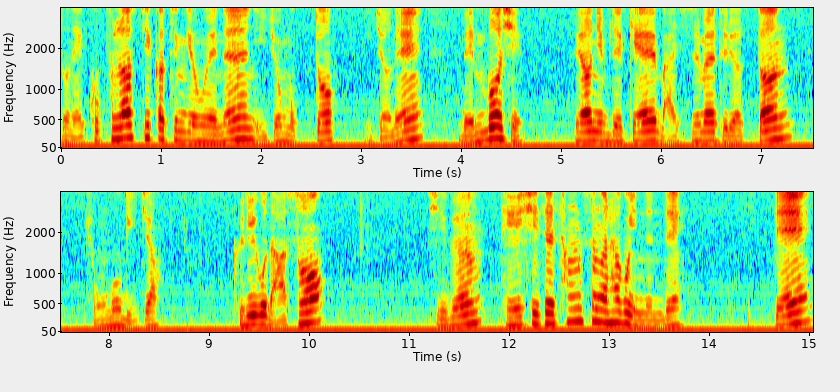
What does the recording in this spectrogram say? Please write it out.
우선 에코플라스틱 같은 경우에는 이 종목도 이전에 멤버십 회원님들께 말씀을 드렸던 종목이죠. 그리고 나서 지금 대시세 상승을 하고 있는데 이때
